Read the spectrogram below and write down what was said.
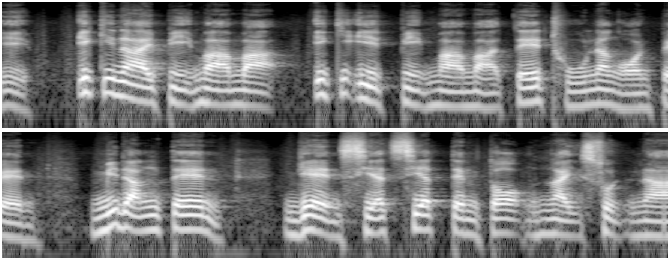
ฮี อิกินายปีมามาอิกิอีดปีมามาเตถูนางอนเป็นมิดังเต้นเกนเสียดเสียดเต็งโตไงสุดนา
